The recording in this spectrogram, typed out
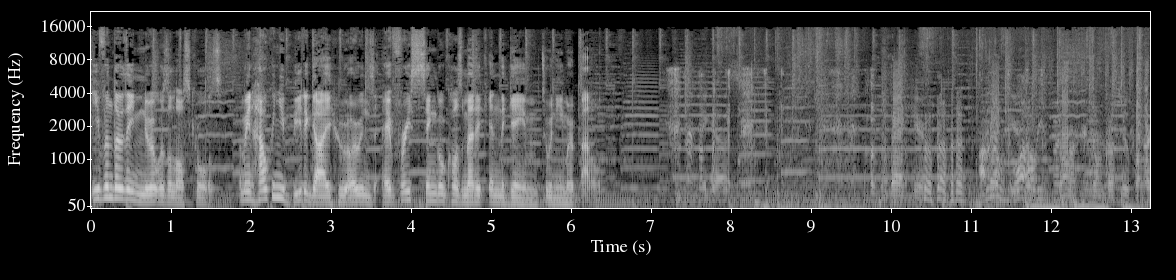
even though they knew it was a lost cause. I mean, how can you beat a guy who owns every single cosmetic in the game to an emote battle? Hey guys. Back here. I don't know Back here. what all Don't, these don't, don't go too far.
